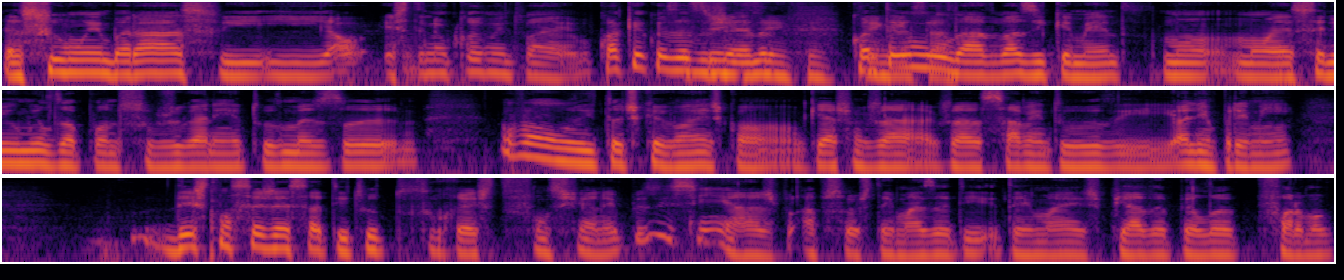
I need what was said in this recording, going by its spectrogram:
assume um embaraço e, e oh, este não correu muito bem, qualquer coisa do Sim, género, sim, sim. quando É tem engraçado. humildade, basicamente, não, não é serem humildes ao ponto de subjugarem a tudo, mas eh, não vão ali todos cagões com, que acham que já, já sabem tudo e olhem para mim. Desde que não seja essa atitude, o resto funciona. E depois, e sim, há, há pessoas que têm mais, têm mais piada pela forma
